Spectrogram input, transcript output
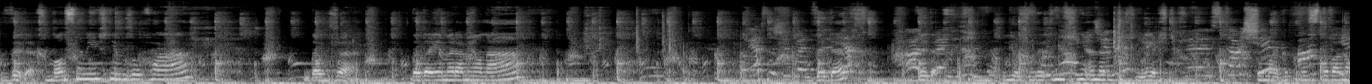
wydech. Mocne mięśnie brzucha. Dobrze. Dodajemy ramiona. Wydech, wydech. Już rytmicznie, energicznie. Jeszcze. Trzymaj wyprostowaną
